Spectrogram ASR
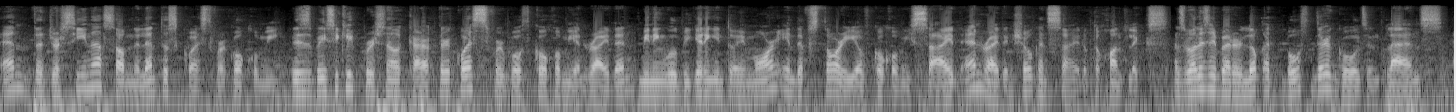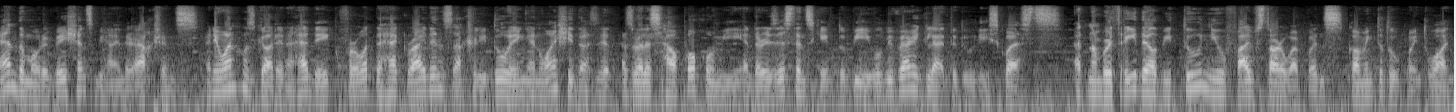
and the Dracaena Somnolentus quest for Kokomi. This is basically personal character quests for both Kokomi and Raiden, meaning we'll be getting into a more in-depth story of Kokomi's side and Raiden Shogun's side of the conflicts, as well as a better look at both their goals and plans, and the motivations behind their actions. Anyone who's gotten a headache for what the heck Raiden's actually doing and why she does it, as well as how Kokomi and the Resistance came to be will be very glad to do these quests. At number 3, there'll be two new 5-star weapons coming to 2.1,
